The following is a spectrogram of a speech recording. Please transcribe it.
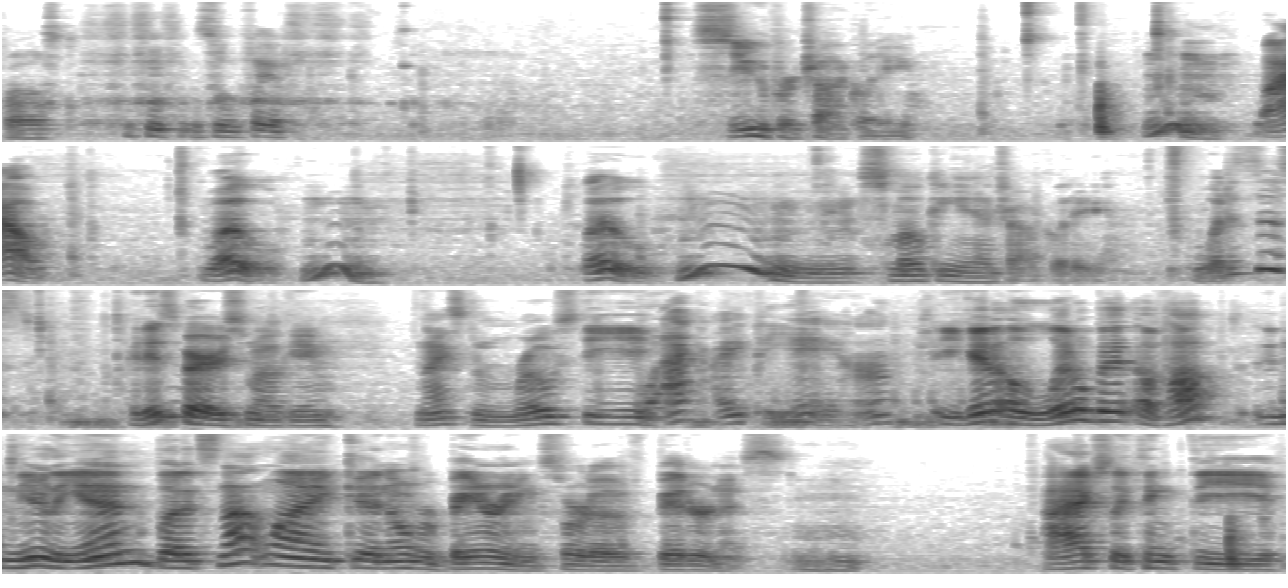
Frost. Super chocolatey. Mmm. Wow. Whoa. Mm. Whoa. Mm. Smoky and chocolatey. What is this? It is very smoky. Nice and roasty. Black IPA, huh? You get a little bit of hop near the end, but it's not like an overbearing sort of bitterness. Mm-hmm. I actually think the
